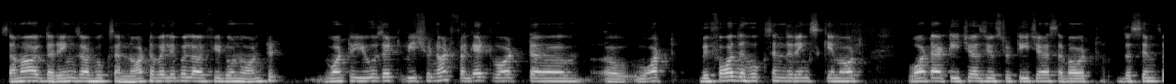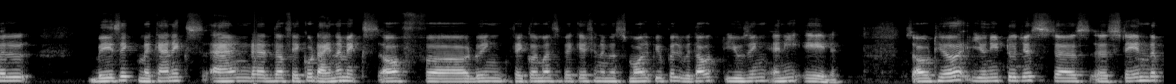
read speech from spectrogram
somehow if the rings or hooks are not available, or if you don't want to want to use it, we should not forget what um, uh, what before the hooks and the rings came out, what our teachers used to teach us about the simple basic mechanics and the phaco dynamics of uh, doing phacoemulsification in a small pupil without using any aid. So out here, you need to just uh, uh, stain the,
